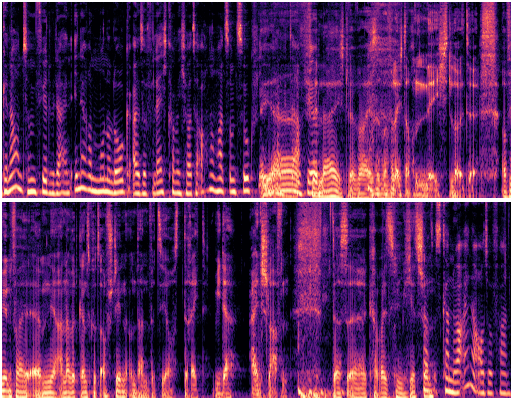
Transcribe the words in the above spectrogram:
Genau, und Tim führt wieder einen inneren Monolog. Also vielleicht komme ich heute auch nochmal zum Zug. Vielen Dank Ja, dafür. vielleicht, wer weiß, aber vielleicht auch nicht, Leute. Auf jeden Fall, ähm, ja, Anna wird ganz kurz aufstehen und dann wird sie auch direkt wieder einschlafen. Das äh, kann, weiß ich nämlich jetzt schon. Es kann nur eine Auto fahren.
